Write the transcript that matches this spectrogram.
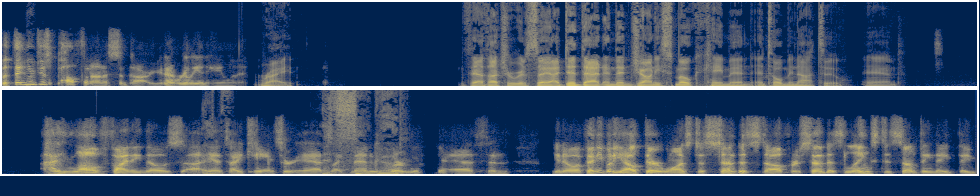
but then you're just puffing on a cigar. You're not really inhaling it. Right. See, I thought you were going to say I did that, and then Johnny Smoke came in and told me not to. And I love finding those uh, anti-cancer ads, it's like so men who good. flirt with death, and you know, if anybody out there wants to send us stuff or send us links to something they they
